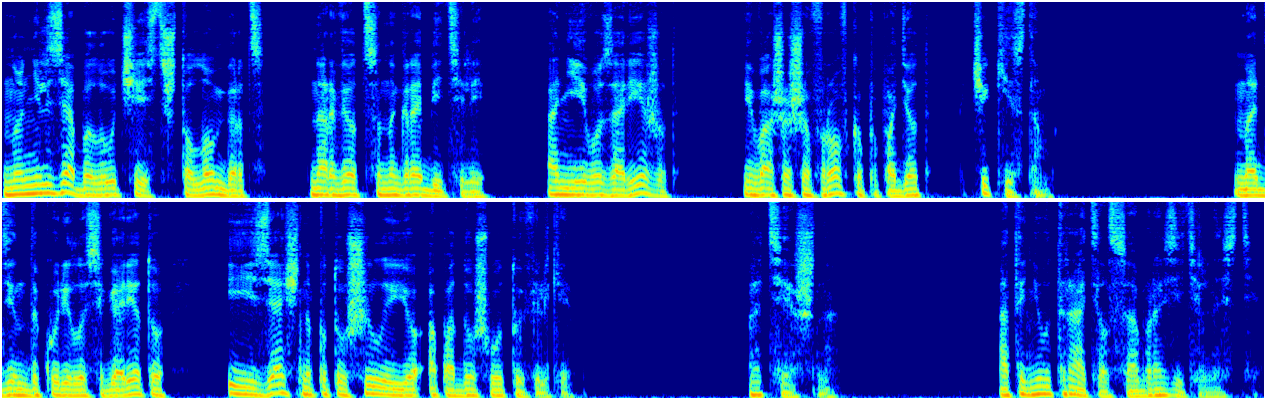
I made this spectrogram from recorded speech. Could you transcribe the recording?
Но нельзя было учесть, что Ломбертс нарвется на грабителей. Они его зарежут, и ваша шифровка попадет к чекистам. Надин докурила сигарету и изящно потушила ее о подошву туфельки. Потешно. А ты не утратил сообразительности.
